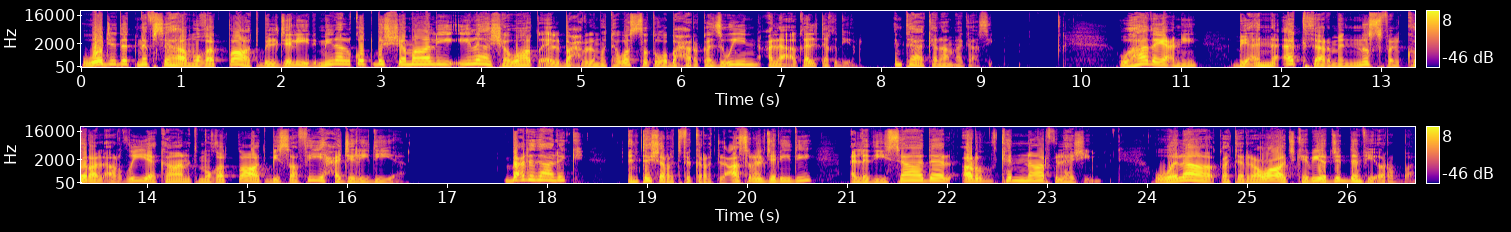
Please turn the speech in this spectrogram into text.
وجدت نفسها مغطاة بالجليد من القطب الشمالي إلى شواطئ البحر المتوسط وبحر قزوين على أقل تقدير. انتهى كلام أكاسي. وهذا يعني بأن أكثر من نصف الكرة الأرضية كانت مغطاة بصفيحة جليدية. بعد ذلك انتشرت فكرة العصر الجليدي الذي ساد الأرض كالنار في الهشيم ولاقت الرواج كبير جدا في أوروبا.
